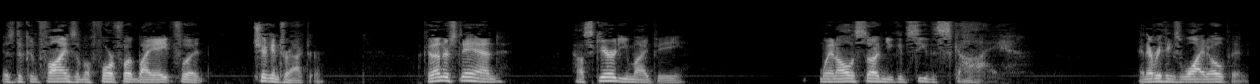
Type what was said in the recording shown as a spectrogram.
is the confines of a four foot by eight foot chicken tractor, I can understand how scared you might be when all of a sudden you can see the sky and everything's wide open.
